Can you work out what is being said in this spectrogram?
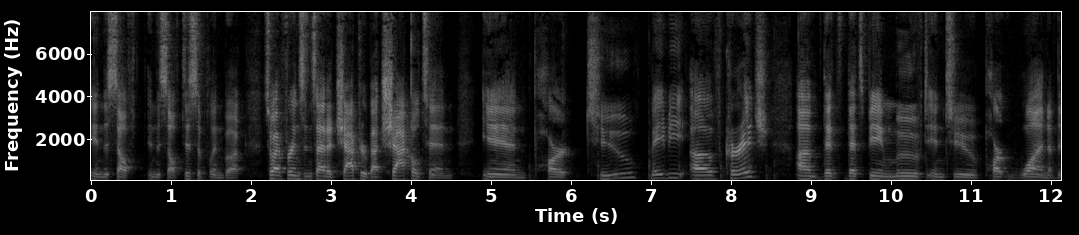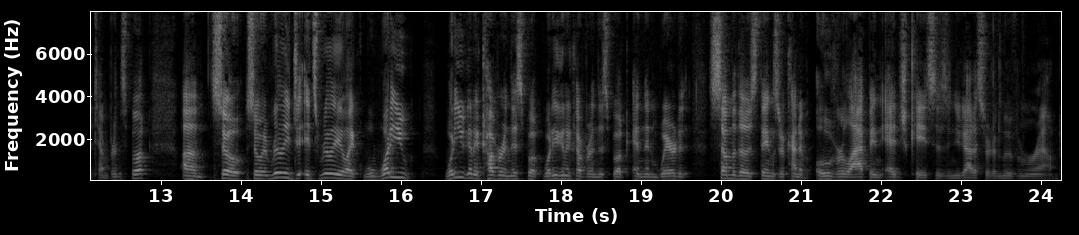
in the self in the self discipline book. So, I, for instance, I had a chapter about Shackleton in part two, maybe of Courage, um, that that's being moved into part one of the Temperance book. Um, so so it really it's really like well, what do you what are you going to cover in this book? What are you going to cover in this book? And then where do some of those things are kind of overlapping edge cases, and you got to sort of move them around.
